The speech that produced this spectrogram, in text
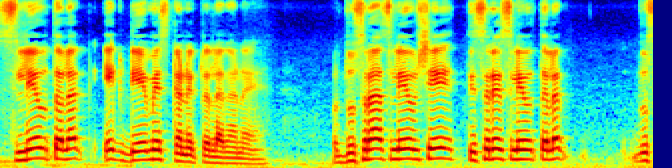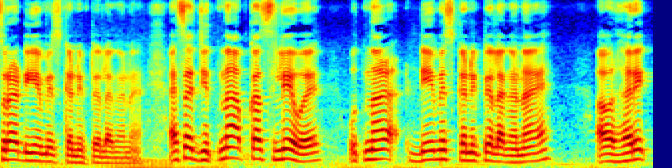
स्लेव तलक एक डीएमएस कनेक्टर लगाना है। और दूसरा स्लेव से तीसरे स्लेव तलक दूसरा डीएमएस कनेक्टर लगाना है। ऐसा जितना आपका स्लेव है, उतना डीएमएस कनेक्टर लगाना है। और हर एक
